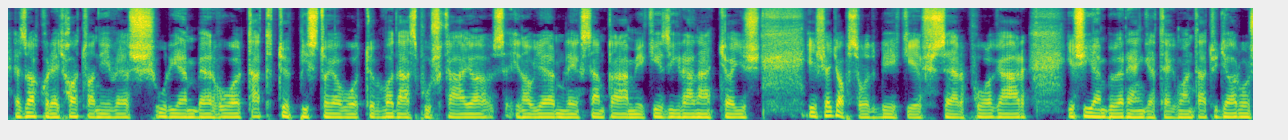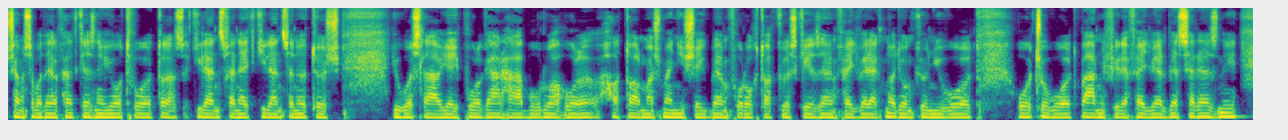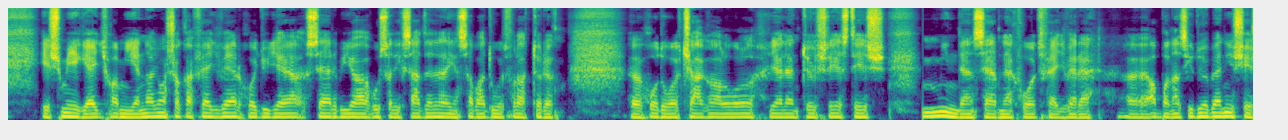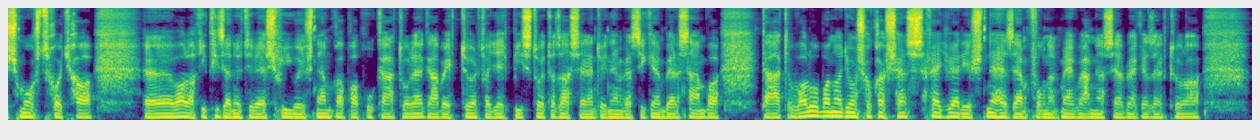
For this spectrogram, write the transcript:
Ez akkor egy 60 80 éves úriember volt, tehát több pisztolya volt, több vadászpuskája, én ahogy emlékszem, talán még kézigránátja is, és egy abszolút békés szerb polgár, és ilyenből rengeteg van. Tehát ugye arról sem szabad elfeledkezni, hogy ott volt az 91-95-ös jugoszláviai polgárháború, ahol hatalmas mennyiségben forogtak közkézen fegyverek, nagyon könnyű volt, olcsó volt bármiféle fegyvert beszerezni, és még egy, ami ilyen nagyon sok a fegyver, hogy ugye Szerbia a 20. század elején szabadult fel a török hodoltság alól jelentős részt, és minden szerbnek volt fegyvere abban az időben is, és most, hogyha valaki 15 éves fiú és nem kap apukától legalább egy tört vagy egy pisztolyt, az azt jelenti, hogy nem veszik ember számba. Tehát valóban nagyon sok a fegyver, és nehezen fognak megvárni a szerbek ezektől a,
